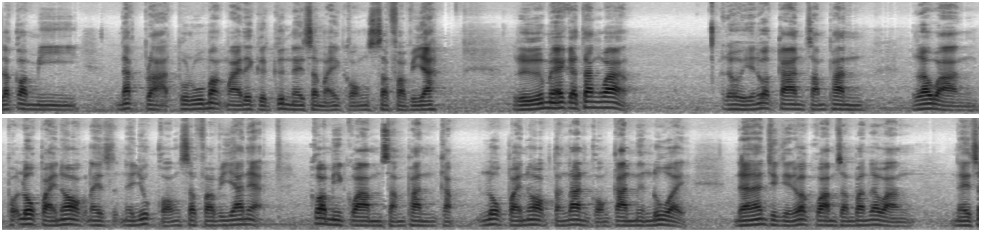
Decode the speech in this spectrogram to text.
แล้วก็มีนักปราชญ์ผู้รู้มากมายได้เกิดขึ้นในสมัยของซาฟาวิยะห์หรือแม้กระทั่งว่าเราเห็นว่าการสัมพันธ์ ระหว่างโลกภายนอกในในยุคของซาฟาวิยะเนี่ยก็มีความสัมพันธ์กับโลกภายนอกทางด้านของการเมืองด้วย ดังนั้นจึงเห็นว่าความสัมพันธ์ระหว่างในส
